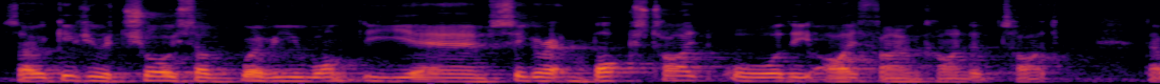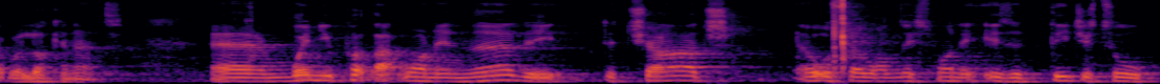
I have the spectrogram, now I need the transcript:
So it gives you a choice of whether you want the um, cigarette box type or the iPhone kind of type that we're looking at. Um, when you put that one in there, the, the charge, also on this one, it is a digital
